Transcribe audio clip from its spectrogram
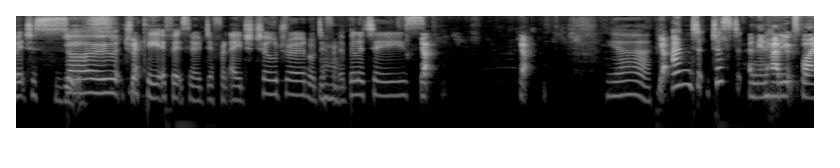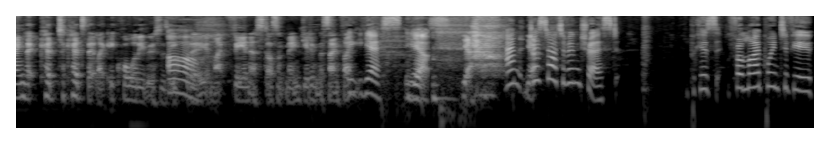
which is so Yes. tricky if it's you know different age children or different abilities. Mm-hmm. Yep. Yep. Yeah. Yeah. And just And then how do you explain that kid to kids that like equality versus Oh. equity and like fairness doesn't mean getting the same thing? yes, Yeah. yes. Yeah. And Yeah. just out of interest, because from my point of view,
